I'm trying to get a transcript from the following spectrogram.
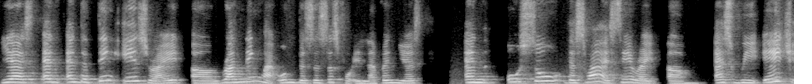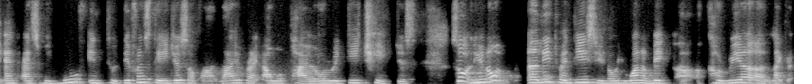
Yes, and and the thing is, right, uh, running my own businesses for 11 years, and also that's why i say right um, as we age and as we move into different stages of our life right our priority changes. So you know early 20s you know you want to make a, a career uh, like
